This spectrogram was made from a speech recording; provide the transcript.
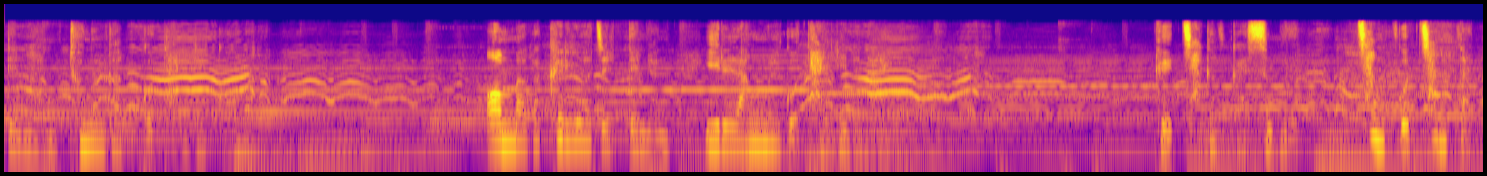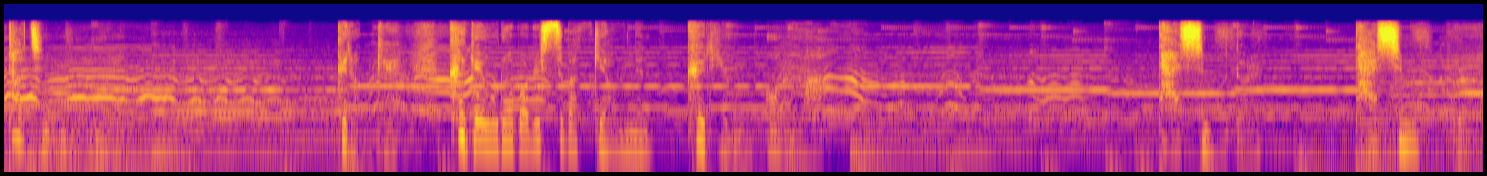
때면 두 눈 감고 달리고 엄마가 그리워질 때면 이를 악물고 달리는 아이. 그 작은 가슴으로 참고 참다 터진 눈물. 그렇게 크게 울어버릴 수밖에 없는 그리운 엄마. 다시 못 올, 다시 못볼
